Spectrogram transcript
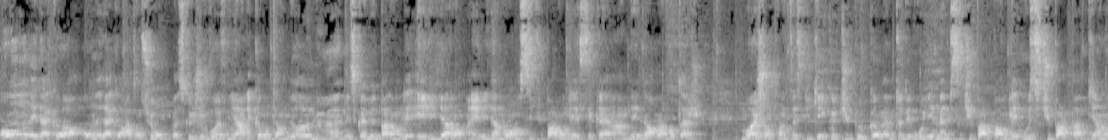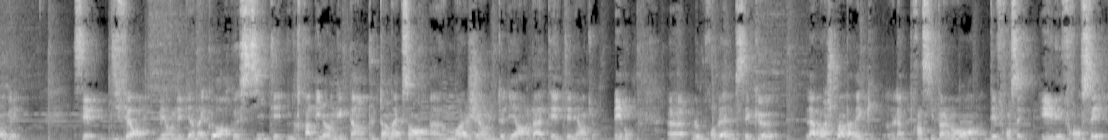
On est d'accord, on est d'accord, attention, parce que je vois venir les commentaires en disant Oh, mais, mais c'est quand même mieux de parler anglais. évidemment, évidemment, si tu parles anglais, c'est quand même un énorme avantage. Moi, je suis en train de t'expliquer que tu peux quand même te débrouiller, même si tu parles pas anglais ou si tu parles pas bien anglais c'est différent. Mais on est bien d'accord que si tu es ultra bilingue et que tu as un putain d'accent, euh, moi j'ai envie de te dire, là t'es es bien, tu vois. Mais bon, euh, le problème c'est que là moi je parle avec euh, principalement des Français. Et les Français,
